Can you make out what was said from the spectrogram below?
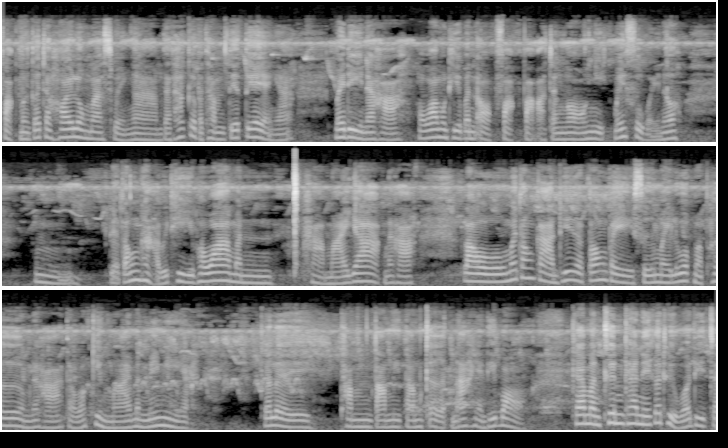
ฝักมันก็จะห้อยลงมาสวยงาม แต่ถ้าเกิดไปทำเตี้ยๆอย่างเงี้ย ไม่ดีนะคะ เพราะว่าบางทีมันออกฝักฝักอาจจะงอหงิกไม่สวยเนาะอืมเดี๋ยวต้องหาวิธีเพราะว่ามันหาไม้ยากนะคะ เราไม่ต้องการที่จะต้องไปซื้อไม้ลวกมาเพิ่มนะคะ แต่ว่ากิ่งไม้มันไม่มีไงก็เลย ทำตามมีตามเกิดนะ อย่างที่บอก แค่มันขึ้นแค่นี้ก็ถือว่าดีใจ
